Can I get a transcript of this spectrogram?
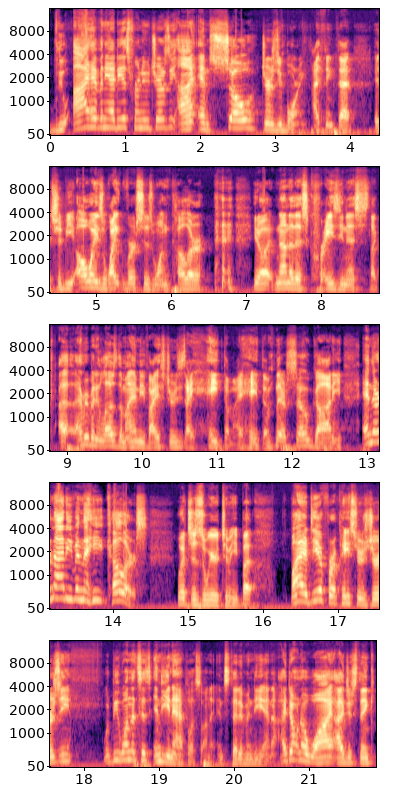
Do I have any ideas for a new jersey? I am so jersey boring. I think that it should be always white versus one color. you know, none of this craziness. Like uh, everybody loves the Miami Vice jerseys. I hate them. I hate them. They're so gaudy, and they're not even the Heat colors, which is weird to me. But my idea for a Pacers jersey would be one that says Indianapolis on it instead of Indiana. I don't know why. I just think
